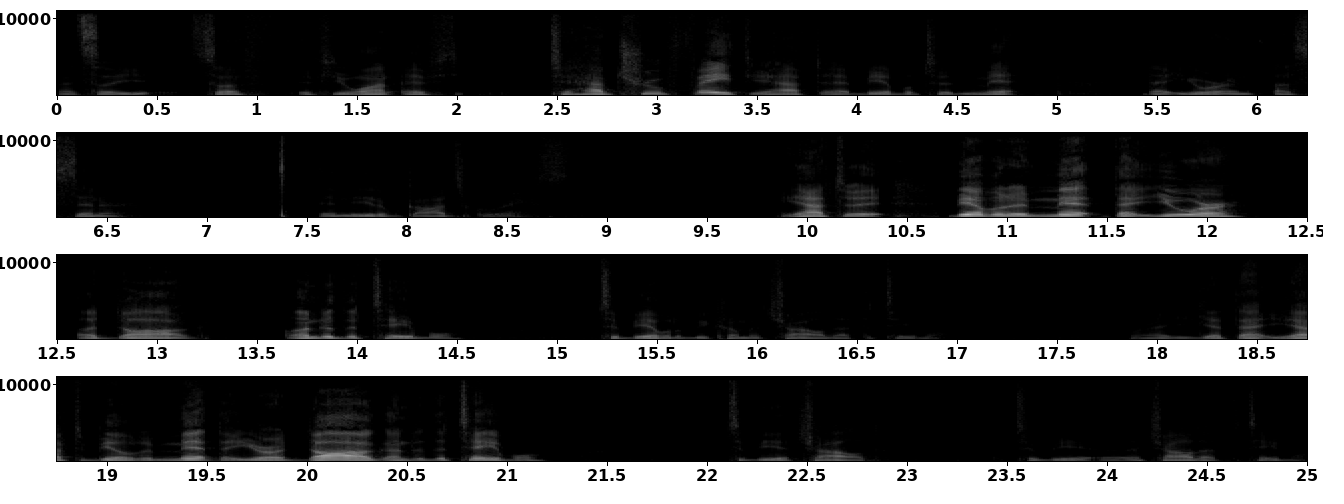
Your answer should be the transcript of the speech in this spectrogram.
And so you, so if, if you want if to have true faith, you have to be able to admit that you are a sinner in need of God's grace. You have to be able to admit that you are a dog under the table to be able to become a child at the table. All right, you get that? You have to be able to admit that you're a dog under the table to be a child, to be a child at the table.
